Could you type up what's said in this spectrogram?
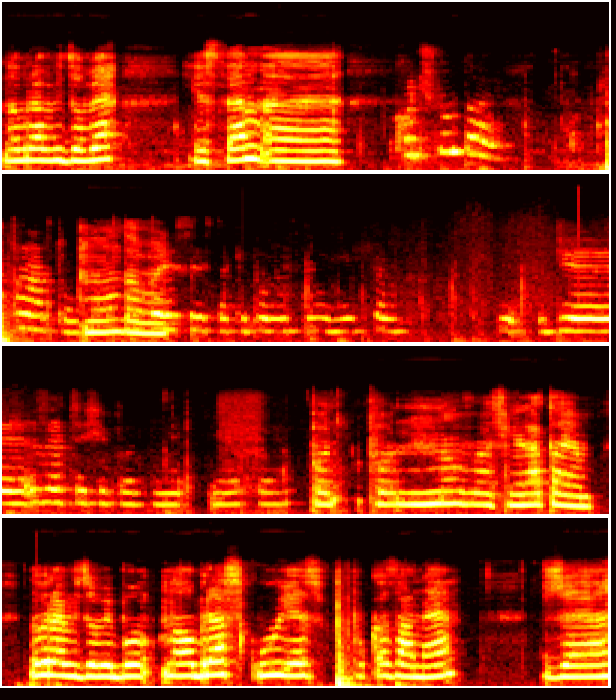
Dobra widzowie, jestem. E, Chodź tutaj. A tu. no dawaj. Tutaj jest takie pomieszczenie, gdzie tam gdzie rzeczy się podniosą. Po, po, no właśnie, latają. Dobra widzowie, bo na obrazku jest pokazane, że e,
